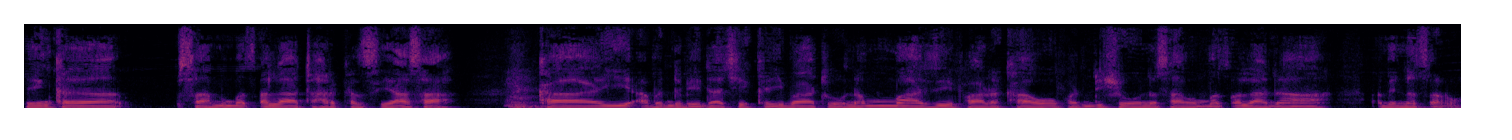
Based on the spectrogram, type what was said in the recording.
In ka sami matsala ta harkar siyasa ka yi abin da bai dace ka yi ba to nan ma zai fara kawo fandisho na samun matsala na abin na tsaro.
